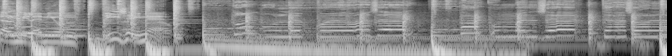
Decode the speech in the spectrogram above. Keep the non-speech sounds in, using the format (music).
Social Millennium DJ Net. ¿Cómo le puedo hacer para convencerte a sola?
